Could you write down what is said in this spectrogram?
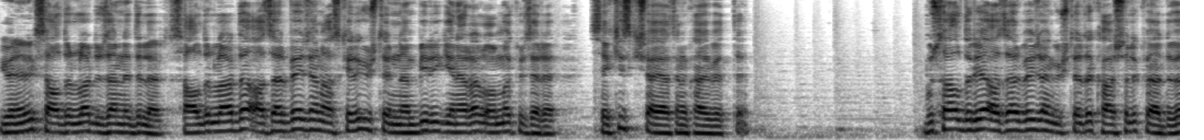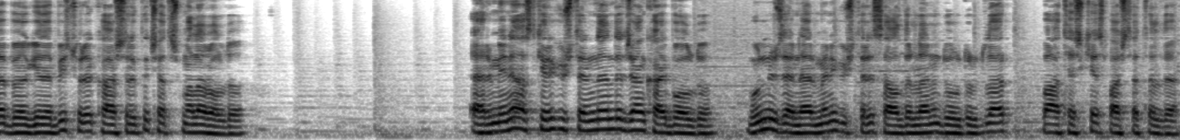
yönelik saldırılar düzenlediler. Saldırılarda Azerbaycan askeri güçlerinden biri general olmak üzere 8 kişi hayatını kaybetti. Bu saldırıya Azerbaycan güçleri de karşılık verdi ve bölgede bir süre karşılıklı çatışmalar oldu. Ermeni askeri güçlerinden de can kaybı oldu. Bunun üzerine Ermeni güçleri saldırılarını durdurdular ve ateşkes başlatıldı.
